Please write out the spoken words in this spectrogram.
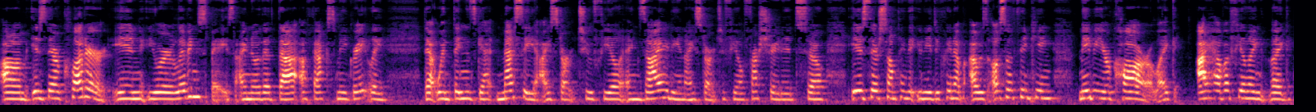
Um, is there clutter in your living space? I know that that affects me greatly that when things get messy, I start to feel anxiety and I start to feel frustrated. So is there something that you need to clean up? I was also thinking maybe your car, like I have a feeling like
